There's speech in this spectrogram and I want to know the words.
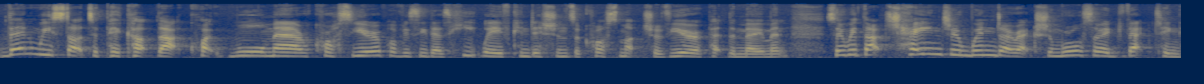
then we start to pick up that quite warm air across Europe. Obviously, there's heat wave conditions across much of Europe at the moment. So with that change in wind direction, we're also expecting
